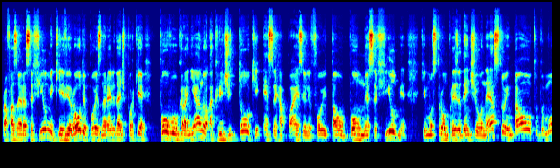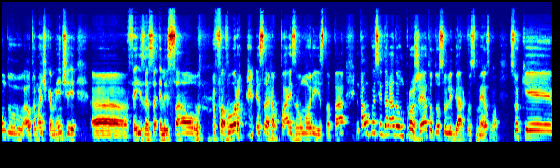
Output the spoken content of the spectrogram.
para fazer esse filme que virou depois na realidade porque o povo ucraniano acreditou que esse rapaz ele foi tão bom nesse filme que mostrou um presidente honesto então todo mundo automaticamente uh, fez essa eleição a favor esse rapaz humorista tá? Então considerado um projeto dos oligarcos mesmo. Só que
